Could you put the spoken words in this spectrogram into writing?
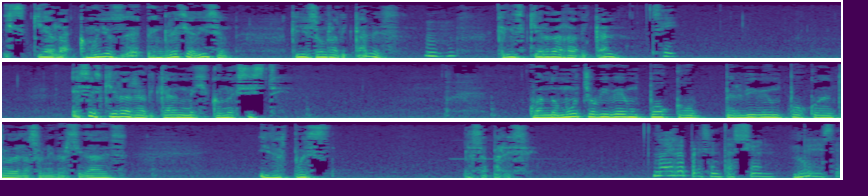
izquierda, como ellos en Grecia dicen, que ellos son radicales, que es la izquierda radical. Sí. Esa izquierda radical en México no existe. Cuando mucho vive un poco, pervive un poco dentro de las universidades y después desaparece. No hay representación ¿No? de ese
